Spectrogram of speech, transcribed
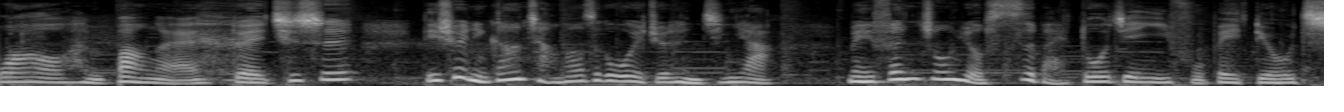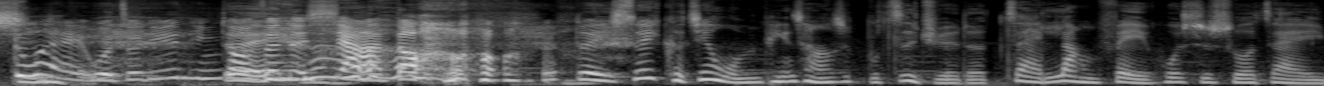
哇，很棒哎！对，其实的确，你刚刚讲到这个，我也觉得很惊讶。每分钟有四百多件衣服被丢弃，对我昨天听到真的吓到。对，所以可见我们平常是不自觉的在浪费，或是说在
